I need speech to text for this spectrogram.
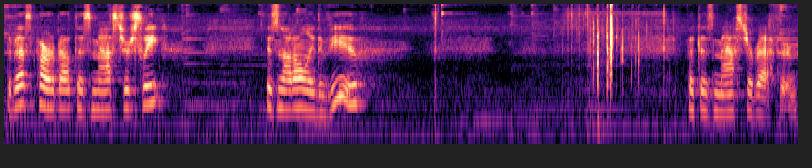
The best part about this master suite is not only the view, but this master bathroom.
